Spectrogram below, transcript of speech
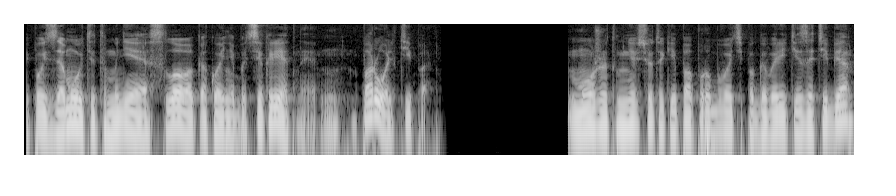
и пусть замутит мне слово какое-нибудь секретное, пароль типа. Может, мне все-таки попробовать поговорить из-за тебя?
